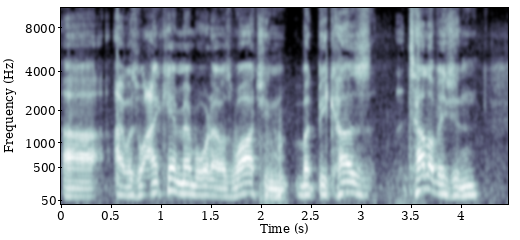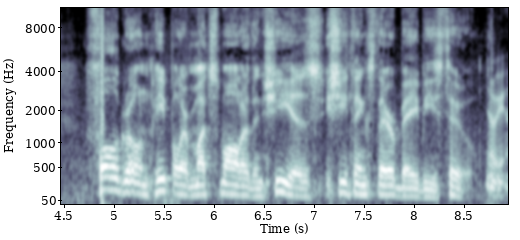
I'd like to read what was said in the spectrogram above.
uh, I was I can't remember what I was watching, but because television, full grown people are much smaller than she is, she thinks they're babies too. oh yeah.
